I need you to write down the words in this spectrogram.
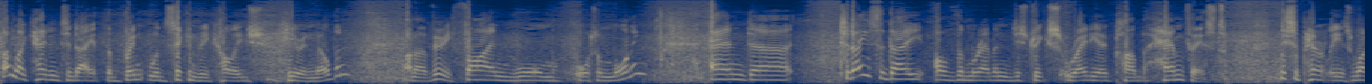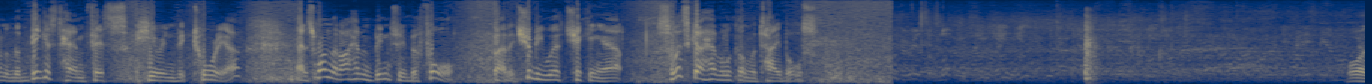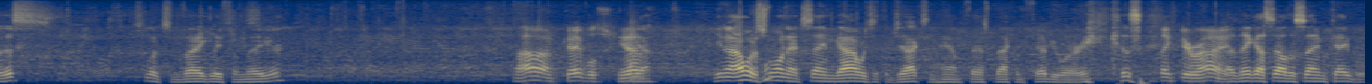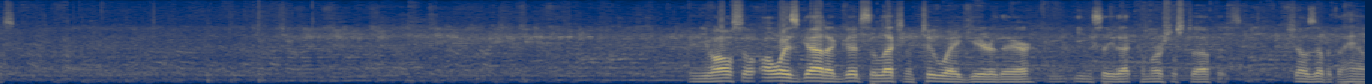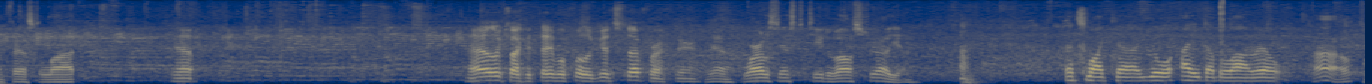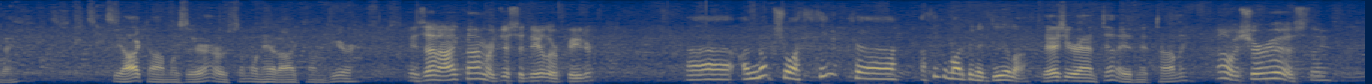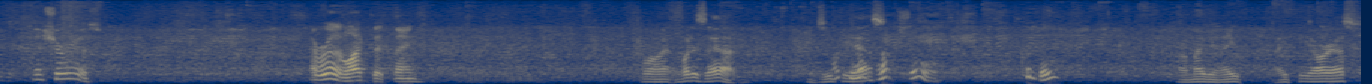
I'm located today at the Brentwood Secondary College here in Melbourne on a very fine, warm autumn morning. And uh, today's the day of the Moorabbin District's Radio Club Hamfest. This apparently is one of the biggest hamfests here in Victoria, and it's one that I haven't been to before, but it should be worth checking out. So let's go have a look on the tables. Boy, this, this looks vaguely familiar. Oh, cables. Yeah. You know, I would have sworn that same guy was at the Jackson Ham Fest back in February because I think you're right. I think I saw the same cables. And you've also always got a good selection of two-way gear there. You, you can see that commercial stuff that shows up at the Ham Fest a lot. Yeah. That looks like a table full of good stuff right there. Yeah, Wireless Institute of Australia. That's like uh, your ARRL. Oh, okay. See, Icom was there, or someone had Icom gear. Is that ICOM or just a dealer, Peter? Uh, I'm not sure. I think uh, I think it might have been a dealer. There's your antenna, isn't it, Tommy? Oh, it sure is. They, it sure is. I really like that thing. Boy, what is that? A I'm not, GPS? not sure. Could be. Or maybe an A- APRS?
